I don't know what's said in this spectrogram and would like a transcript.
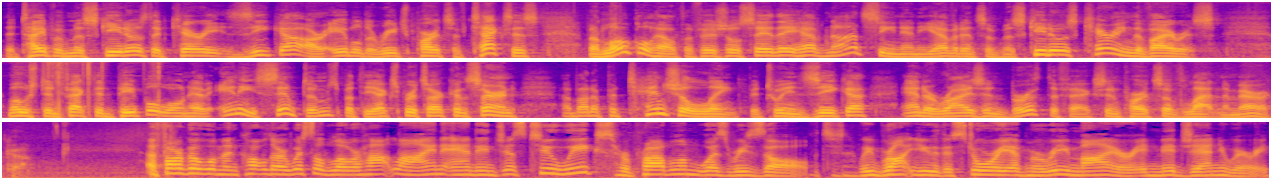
The type of mosquitoes that carry Zika are able to reach parts of Texas, but local health officials say they have not seen any evidence of mosquitoes carrying the virus. Most infected people won't have any symptoms, but the experts are concerned about a potential link between Zika and a rise in birth defects in parts of Latin America. A Fargo woman called our whistleblower hotline, and in just two weeks, her problem was resolved. We brought you the story of Marie Meyer in mid-January.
